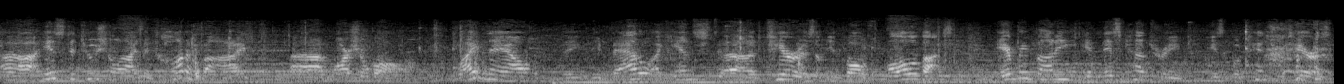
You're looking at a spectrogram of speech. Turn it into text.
uh, institutionalized and codified uh, martial law. Right now, the, the battle against uh, terrorism involves all of us. Everybody in this country is a potential terrorist.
